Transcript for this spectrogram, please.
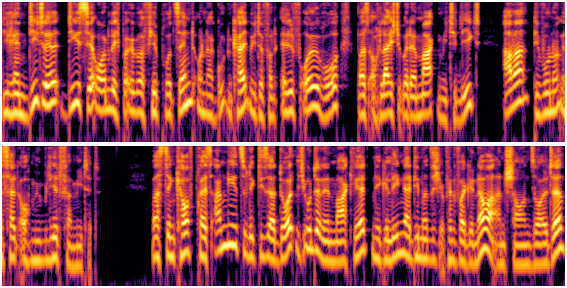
Die Rendite, die ist sehr ordentlich bei über 4% und einer guten Kaltmiete von 11 Euro, was auch leicht über der Marktmiete liegt. Aber die Wohnung ist halt auch möbliert vermietet. Was den Kaufpreis angeht, so liegt dieser deutlich unter den Marktwert, eine Gelegenheit, die man sich auf jeden Fall genauer anschauen sollte.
